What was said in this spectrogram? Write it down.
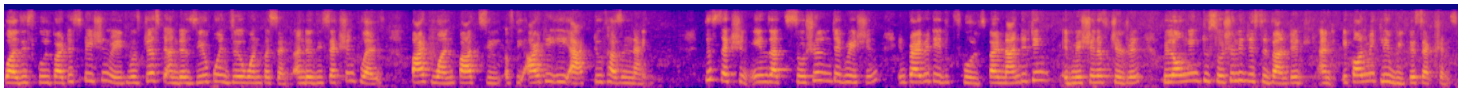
while the school participation rate was just under 0.01% under the Section 12, Part 1, Part C of the RTE Act 2009. This section aims at social integration in private aided schools by mandating admission of children belonging to socially disadvantaged and economically weaker sections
